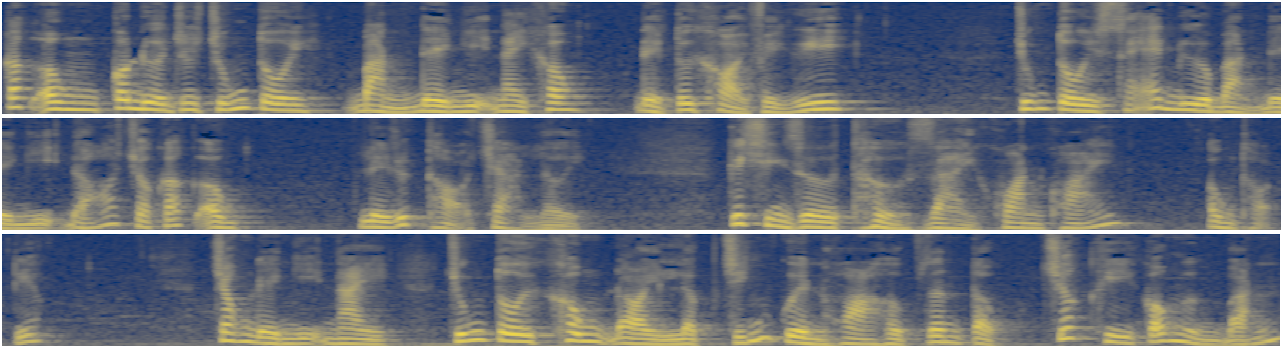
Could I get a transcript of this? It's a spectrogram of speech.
Các ông có đưa cho chúng tôi bản đề nghị này không, để tôi khỏi phải ghi? Chúng tôi sẽ đưa bản đề nghị đó cho các ông. Lê Đức Thọ trả lời. Kissinger thở dài khoan khoái. Ông Thọ tiếp. Trong đề nghị này, chúng tôi không đòi lập chính quyền hòa hợp dân tộc trước khi có ngừng bắn,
